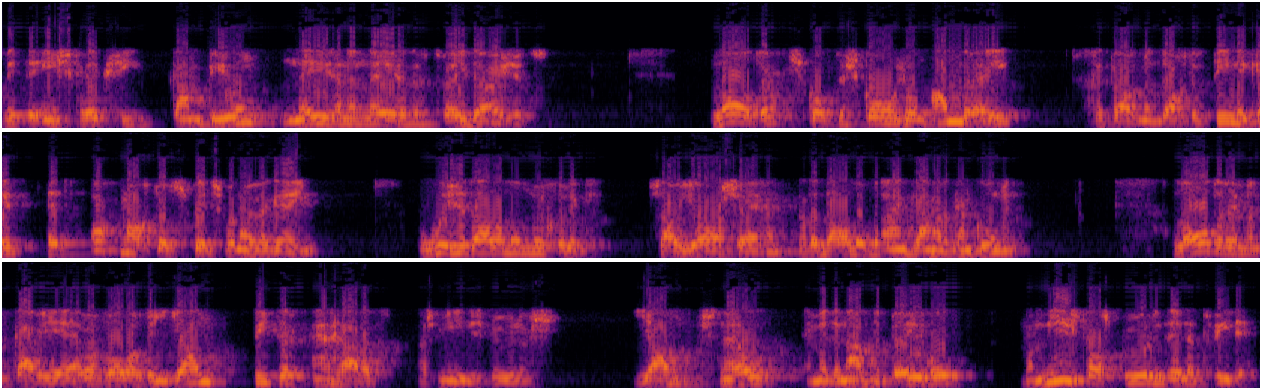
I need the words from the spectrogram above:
met de inscriptie kampioen 99-2000. Later schopte schoonzoon André, getrouwd met dochter Tineke, het ook nog tot spits van heen. Hoe is het allemaal mogelijk, zou Jors zeggen, dat het allemaal bij elkaar kan komen? Later in mijn carrière volgden Jan, Pieter en Gerrit als medespelers. Jan snel en met een af de beugel, maar meestal spelend in het tweede.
